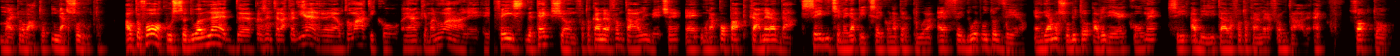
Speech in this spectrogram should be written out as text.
mai provato in assoluto. Autofocus, dual LED, presente l'HDR, automatico e anche manuale, face detection, fotocamera frontale invece è una pop-up camera da 16 megapixel con apertura f2.0 e andiamo subito a vedere come si abilita la fotocamera frontale. Ecco, sotto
